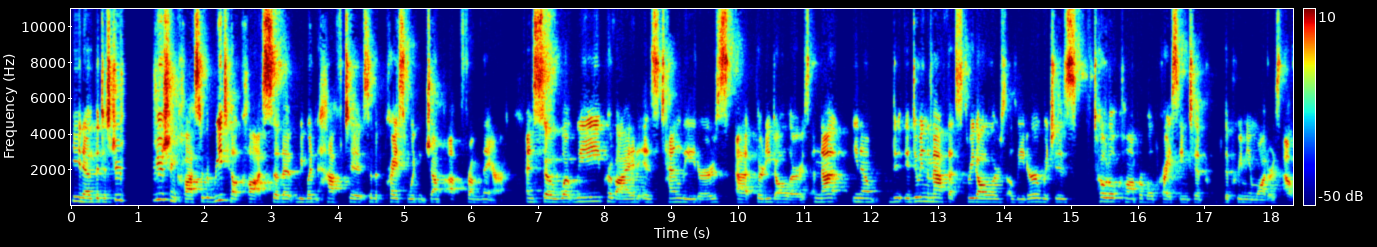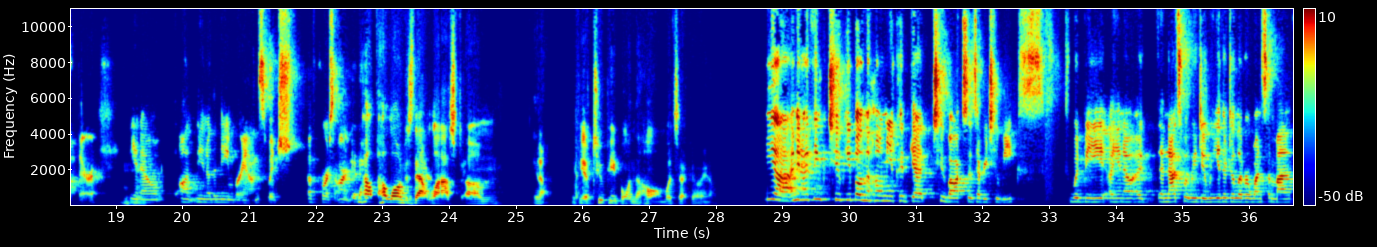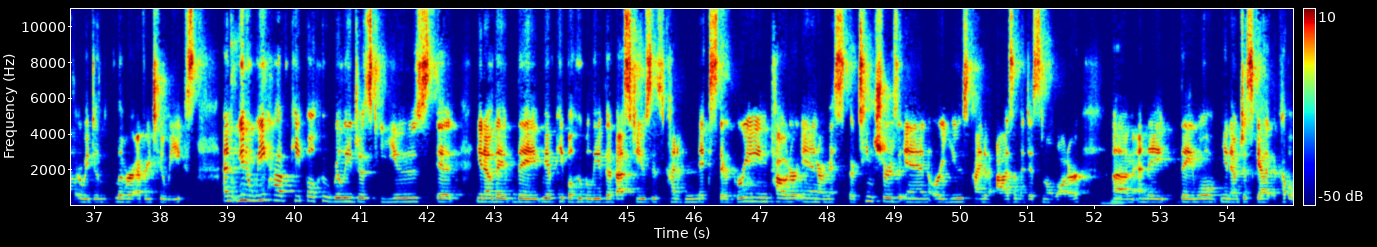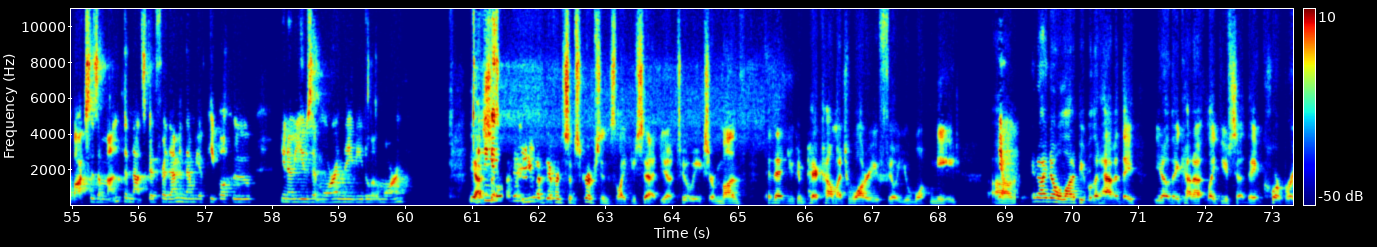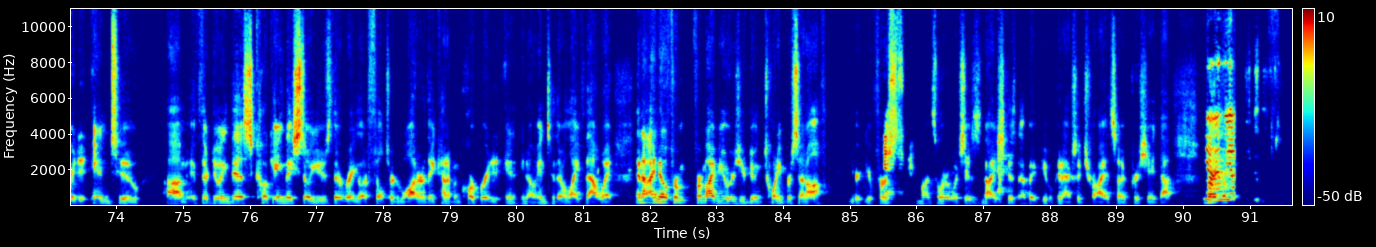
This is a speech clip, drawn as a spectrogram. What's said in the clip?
you know the distribution costs or the retail costs so that we wouldn't have to so the price wouldn't jump up from there and so what we provide is 10 liters at $30 and that you know do, doing the math that's $3 a liter which is total comparable pricing to the premium waters out there mm-hmm. you know on you know the name brands, which of course aren't. And how how long does that last? Um, you know, if you have two people in the home, what's that going on? Yeah, I mean, I think two people in the home, you could get two boxes every two weeks would be, uh, you know, a, and that's what we do. We either deliver once a month or we deliver every two weeks. And you know, we have people who really just use it you know they they we have people who believe the best use is kind of mix their green powder in or mix their tinctures in or use kind of as a medicinal water. Mm-hmm. um, and they they will you know just get a couple boxes a month and that's good for them. And then we have people who you know use it more and they need a little more. Yeah so you have different subscriptions like you said you know two weeks or month and then you can pick how much water you feel you want, need yeah. Um, and i know a lot of people that have it they you know, they kind of, like you said, they incorporate it into, um, if they're doing this cooking, they still use their regular filtered water. They kind of incorporate it in, you know, into their life that way. And I know from, from my viewers, you're doing 20% off your, your first month's order, which is nice because that way people can actually try it. So I appreciate that. Yeah. But, and we also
